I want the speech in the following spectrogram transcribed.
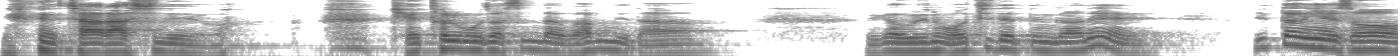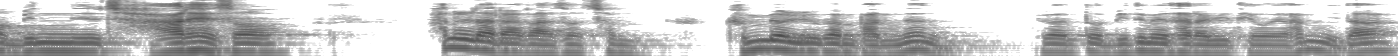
잘 아시네요. 개털 모자 쓴다고 합니다. 그러니까 우리는 어찌됐든 간에 이 땅에서 믿는 일 잘해서 하늘나라 가서 참 금멸유관 받는 그런 또 믿음의 사람이 되어야 합니다.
